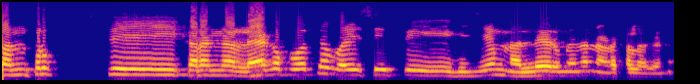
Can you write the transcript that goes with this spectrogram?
సంతృప్తికరంగా లేకపోతే వైసీపీ విజయం నల్లేరు మీద నడకలగనే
